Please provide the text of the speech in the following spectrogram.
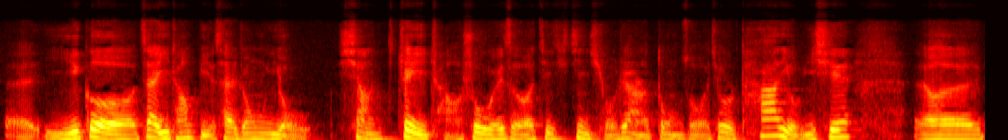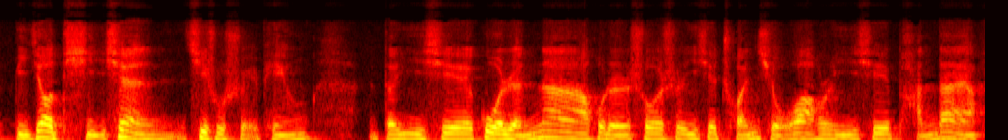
呃一个在一场比赛中有像这一场舒维泽进进球这样的动作，就是他有一些。呃，比较体现技术水平的一些过人呐，或者说是一些传球啊，或者一些盘带啊，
